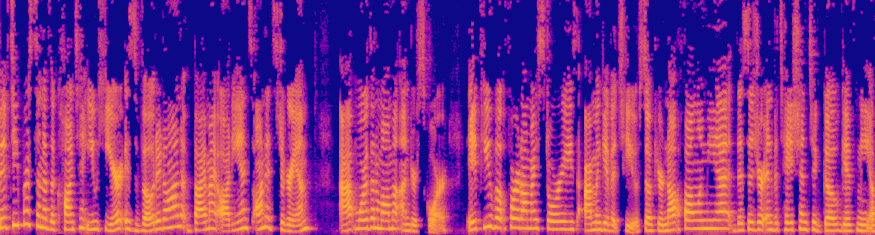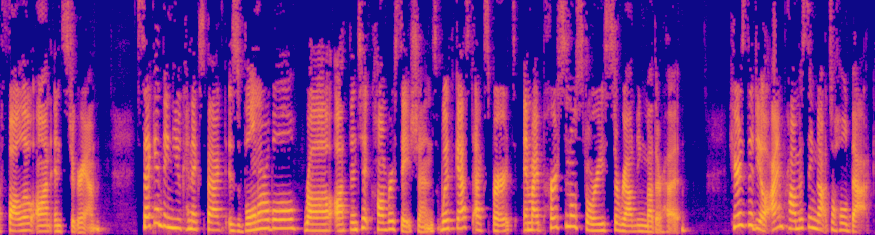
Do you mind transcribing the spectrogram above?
50% of the content you hear is voted on by my audience on Instagram at more than a mama underscore. If you vote for it on my stories, I'm going to give it to you. So if you're not following me yet, this is your invitation to go give me a follow on Instagram. Second thing you can expect is vulnerable, raw, authentic conversations with guest experts and my personal stories surrounding motherhood. Here's the deal I'm promising not to hold back.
